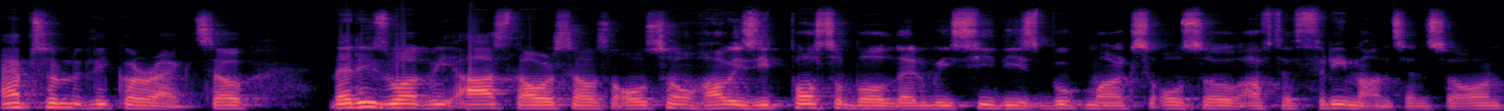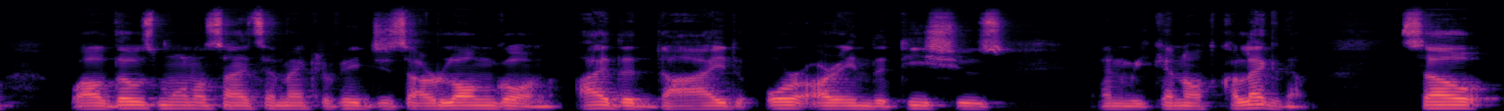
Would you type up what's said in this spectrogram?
Absolutely correct. So that is what we asked ourselves also how is it possible that we see these bookmarks also after three months and so on while those monocytes and macrophages are long gone either died or are in the tissues and we cannot collect them. So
